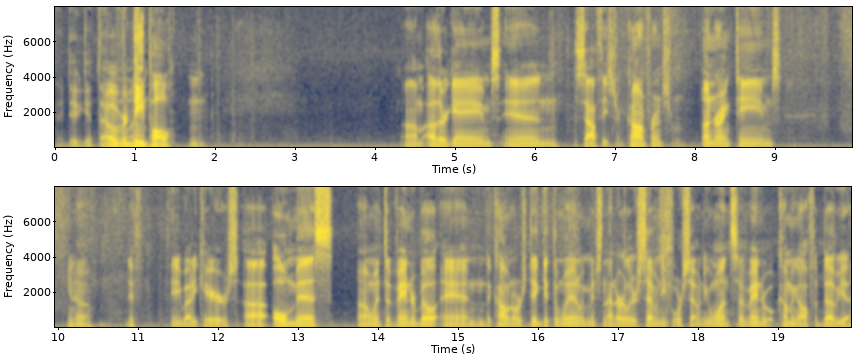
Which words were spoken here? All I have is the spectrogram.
They did get that over one. DePaul. Um, other games in the Southeastern Conference from unranked teams. You know, if anybody cares, uh, Ole Miss uh, went to Vanderbilt, and the Commodores did get the win. We mentioned that earlier, 74-71. So Vanderbilt coming off a W.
